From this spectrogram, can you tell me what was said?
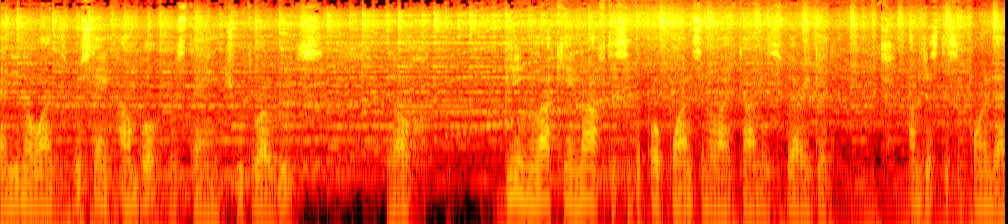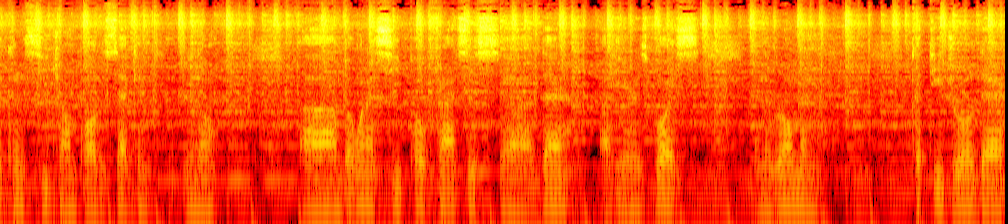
And you know what? We're staying humble. We're staying true to our roots. You know, being lucky enough to see the Pope once in a lifetime is very good. I'm just disappointed I couldn't see John Paul II, you know. Uh, but when I see Pope Francis uh, there, I hear his voice in the Roman cathedral there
